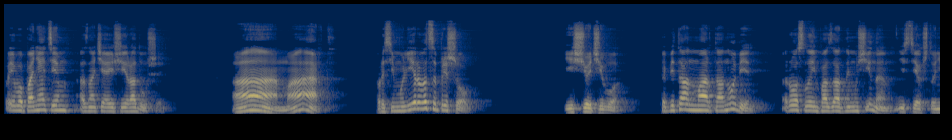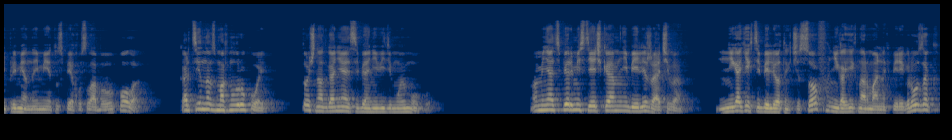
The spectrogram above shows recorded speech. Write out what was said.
по его понятиям, означающие радушие. «А, Март! Просимулироваться пришел?» «Еще чего!» Капитан Март Аноби, рослый импозантный мужчина, из тех, что непременно имеет успех у слабого пола, картинно взмахнул рукой, точно отгоняя от себя невидимую муку. «У меня теперь местечко не бей лежачего. Никаких тебе летных часов, никаких нормальных перегрузок,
